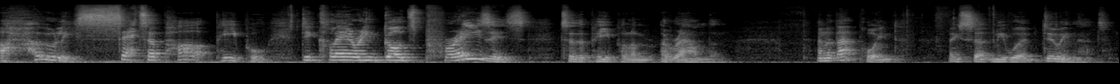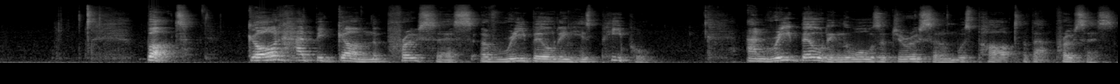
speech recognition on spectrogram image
a holy, set apart people, declaring God's praises to the people around them. And at that point, they certainly weren't doing that. But God had begun the process of rebuilding his people, and rebuilding the walls of Jerusalem was part of that process.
